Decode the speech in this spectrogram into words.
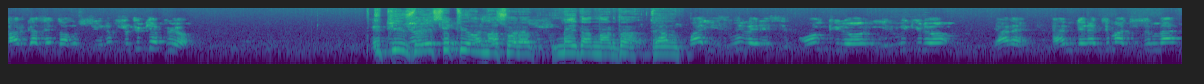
Karkas et alıp sıyırıp sucuk yapıyor. Ve 200 biz liraya satıyor ondan sonra meydanlarda. e, yapma izni verilsin. 10 kilo, 20 kilo yani hem denetim açısından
